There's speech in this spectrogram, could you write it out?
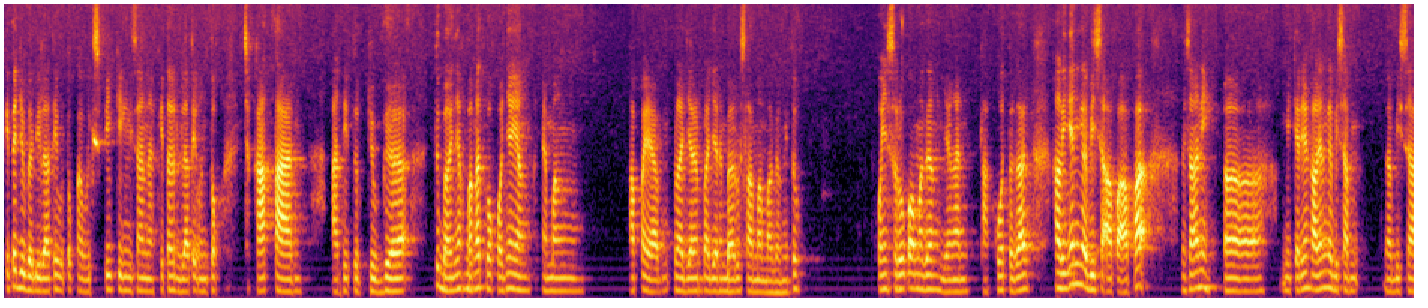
Kita juga dilatih untuk public speaking di sana. Kita dilatih untuk cekatan, attitude juga. Itu banyak banget pokoknya yang emang apa ya pelajaran-pelajaran baru selama magang itu. Pokoknya seru kok magang jangan takut kan kalian nggak bisa apa-apa misalnya nih uh, mikirnya kalian nggak bisa nggak bisa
